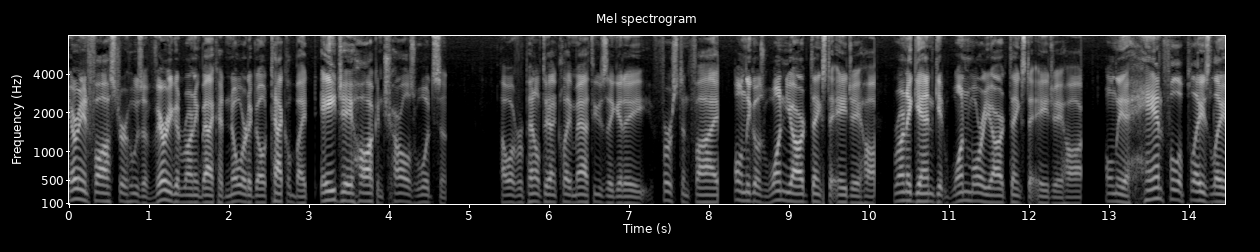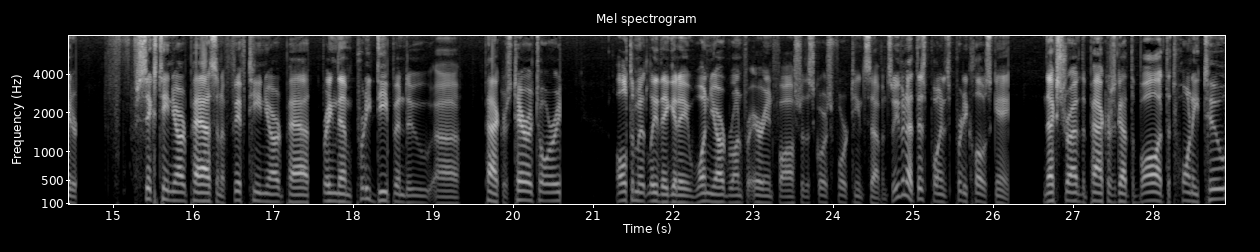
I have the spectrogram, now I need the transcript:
Arian Foster, who's a very good running back, had nowhere to go, tackled by A.J. Hawk and Charles Woodson. However, penalty on Clay Matthews, they get a first and five. Only goes one yard thanks to A.J. Hawk. Run again, get one more yard thanks to A.J. Hawk. Only a handful of plays later, 16 yard pass and a 15 yard pass bring them pretty deep into uh, Packers territory. Ultimately, they get a one yard run for Arian Foster. The score is 14 7. So even at this point, it's a pretty close game. Next drive, the Packers got the ball at the 22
